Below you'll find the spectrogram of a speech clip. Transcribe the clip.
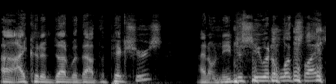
Uh, I could have done without the pictures. I don't need to see what it looks like.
